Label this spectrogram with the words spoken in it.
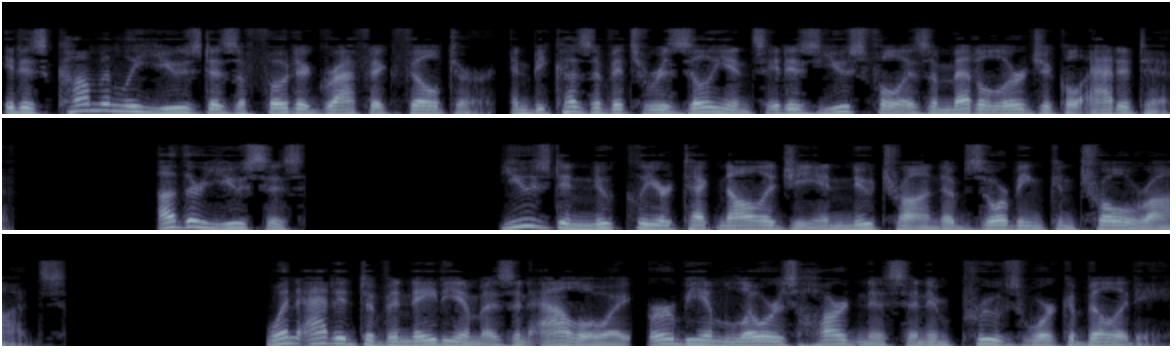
It is commonly used as a photographic filter, and because of its resilience it is useful as a metallurgical additive. Other uses Used in nuclear technology in neutron-absorbing control rods. When added to vanadium as an alloy, erbium lowers hardness and improves workability.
